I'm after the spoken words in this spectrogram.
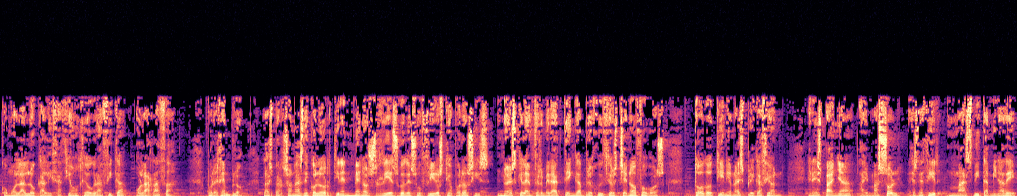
como la localización geográfica o la raza. Por ejemplo, las personas de color tienen menos riesgo de sufrir osteoporosis. No es que la enfermedad tenga prejuicios xenófobos, todo tiene una explicación. En España hay más sol, es decir, más vitamina D.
